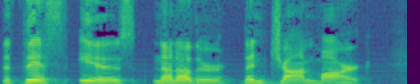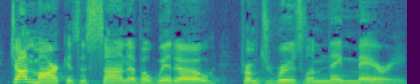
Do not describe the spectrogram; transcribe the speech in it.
that this is none other than John Mark. John Mark is the son of a widow from Jerusalem named Mary,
